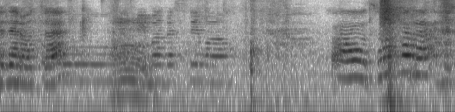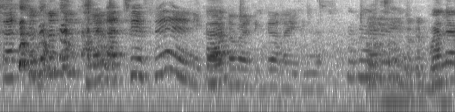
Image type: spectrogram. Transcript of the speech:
బండి తెరవచ్చా సూపర్ భలే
